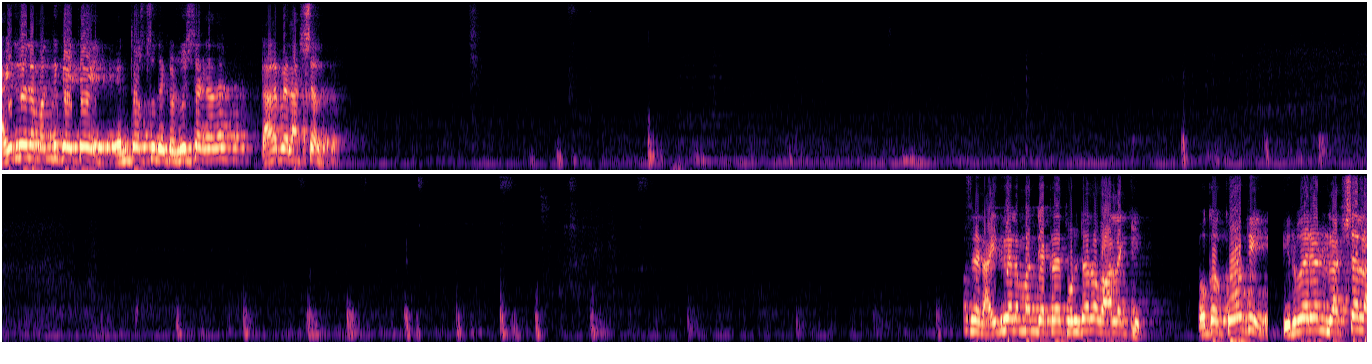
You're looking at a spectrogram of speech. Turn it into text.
ఐదు వేల మందికి అయితే ఎంత వస్తుంది? ఇక్కడ చూశారు కదా? నలభై లక్షలు. ఐదు వేల మంది ఎక్కడైతే ఉంటారో వాళ్ళకి ఒక కోటి ఇరవై రెండు లక్షల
